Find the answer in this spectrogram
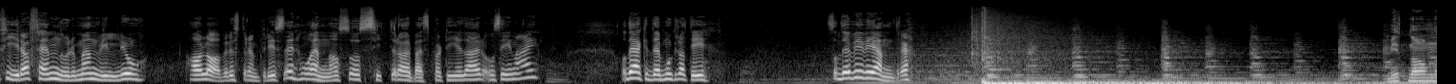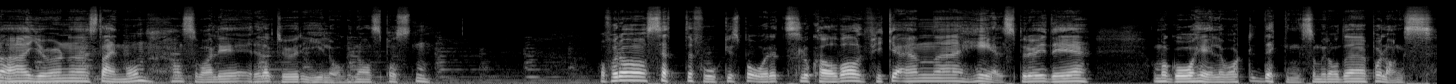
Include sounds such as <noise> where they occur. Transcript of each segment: Fire av fem nordmenn vil jo ha lavere strømpriser, og ennå så sitter Arbeidspartiet der og sier nei. Og det er ikke demokrati. Så det vil vi endre. Mitt navn er Jørn Steinmoen, ansvarlig redaktør i Lågendalsposten. Og For å sette fokus på årets lokalvalg fikk jeg en eh, helsprø idé om å gå hele vårt dekningsområde på langs.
